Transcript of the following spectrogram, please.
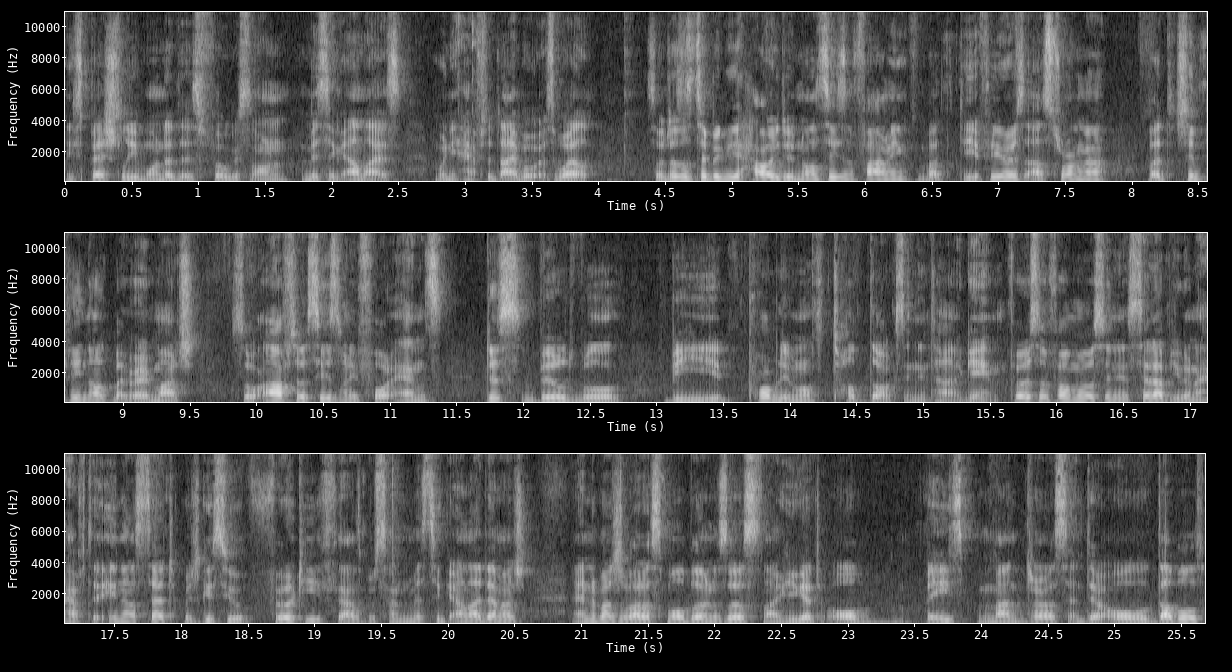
especially one that is focused on Mystic Allies when you have the Daibo as well. So this is typically how you do non-season farming, but the ethereals are stronger, but simply not by very much. So after season 24 ends, this build will be probably one of the top dogs in the entire game. First and foremost in your setup you're gonna have the Inna set which gives you 30,000% mystic ally damage and a bunch of other small bonuses like you get all base mantras and they're all doubled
